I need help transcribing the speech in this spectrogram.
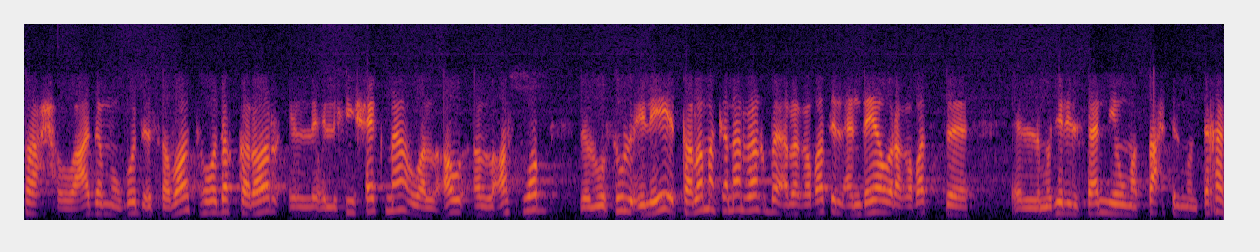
صح وعدم وجود إصابات هو ده القرار اللي فيه حكمة والاصوب للوصول إليه طالما كمان رغبه رغبات الأندية ورغبات المدير الفني ومصلحة المنتخب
